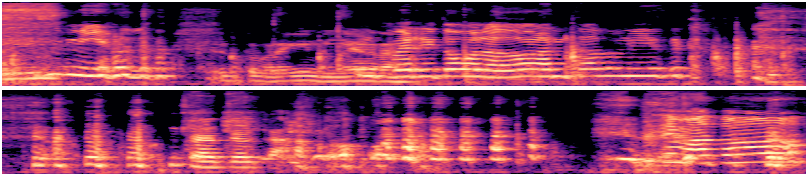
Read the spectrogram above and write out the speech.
Y Mierda. esto por aquí, El mierda. perrito volador ha entrado ni ese... Se ha chocado. ¡Se mató!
